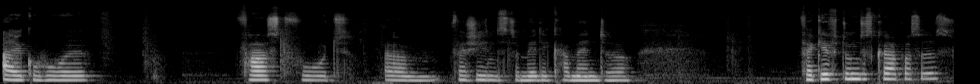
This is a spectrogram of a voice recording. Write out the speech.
Alkohol, Fastfood, ähm, verschiedenste Medikamente, Vergiftung des Körpers ist.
